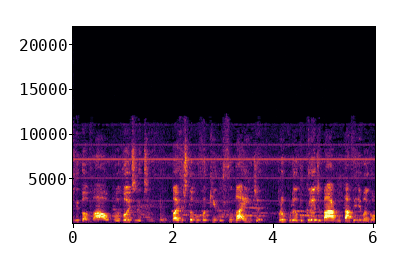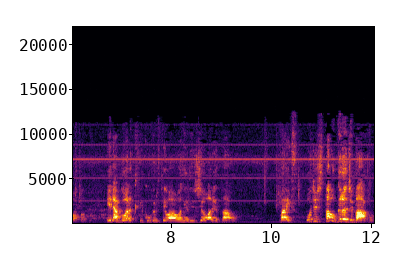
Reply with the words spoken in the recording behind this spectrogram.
Lidoval. Boa noite, Letícia. Nós estamos aqui no sul da Índia procurando o grande mago David Mangopa. Ele agora que se converteu a uma religião oriental. Mas onde está o grande mago?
